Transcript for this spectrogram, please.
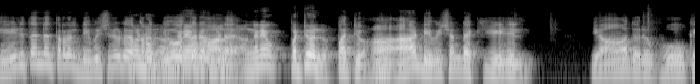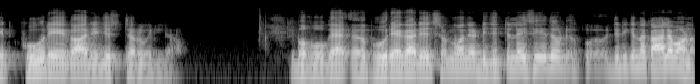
കീഴിൽ തന്നെ എത്ര ഡിവിഷനുകൾ എത്ര ഉദ്യോഗസ്ഥരമാണ്. അങ്ങനെ പറ്റുമല്ലോ. പറ്റുമോ ആ ആ ഡിവിഷന്റെ കീഴിൽ യാതൊരു ഭൂ ഭൂരേഖ രജിസ്റ്ററും ഇല്ല. ഇപ്പോൾ ഭൂഗ ഭൂരേഖ രജിസ്റ്റർ എന്ന് പറഞ്ഞാൽ ഡിജിറ്റലൈസ് ചെയ്ത് വെച്ചിരിക്കുന്ന കാലമാണ്.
